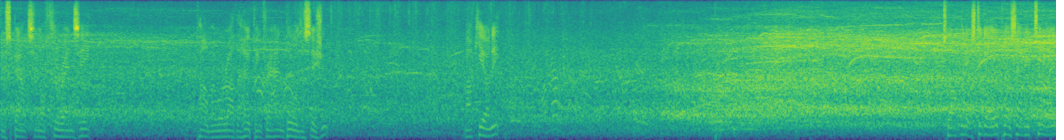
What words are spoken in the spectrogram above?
Just bouncing off Florenzi. Parma were rather hoping for a handball decision. Marchionni. Twelve minutes to go, plus added time.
